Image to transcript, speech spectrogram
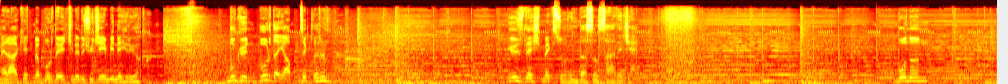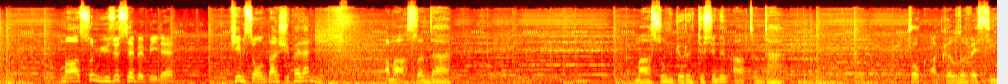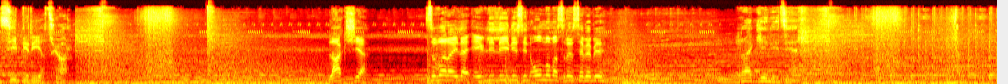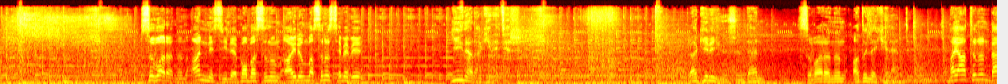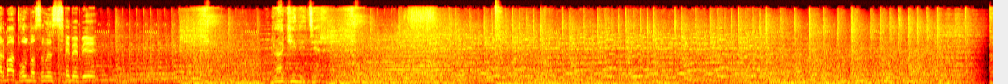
Merak etme burada içine düşeceğin bir nehir yok. Bugün burada yaptıklarınla yüzleşmek zorundasın sadece. Bunun masum yüzü sebebiyle kimse ondan şüphelenmiyor. Ama aslında masum görüntüsünün altında çok akıllı ve sinsi biri yatıyor. Lakşya, Sıvara ile evliliğinizin olmamasının sebebi Ragini'dir. Sıvara'nın annesiyle babasının ayrılmasının sebebi yine Ragini'dir. Ragini yüzünden Sıvara'nın adı lekelendi. Hayatının berbat olmasının sebebi Ragini'dir.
